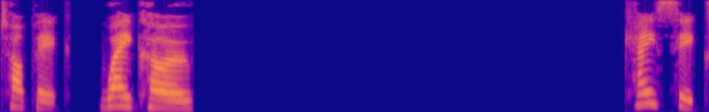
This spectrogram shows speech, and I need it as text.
Topic. Waco. K6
